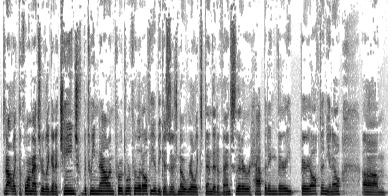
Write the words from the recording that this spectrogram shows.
It's not like the format's really going to change between now and Pro Tour Philadelphia because there's no real extended events that are happening very, very often. You know, um,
